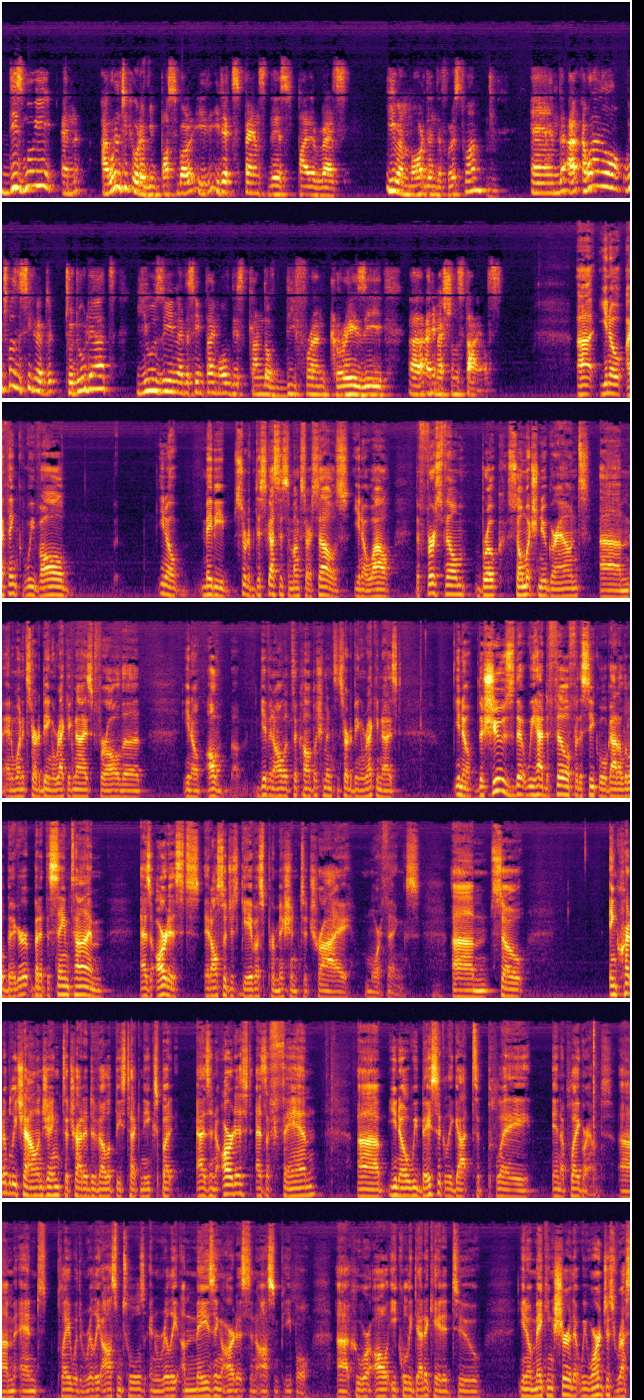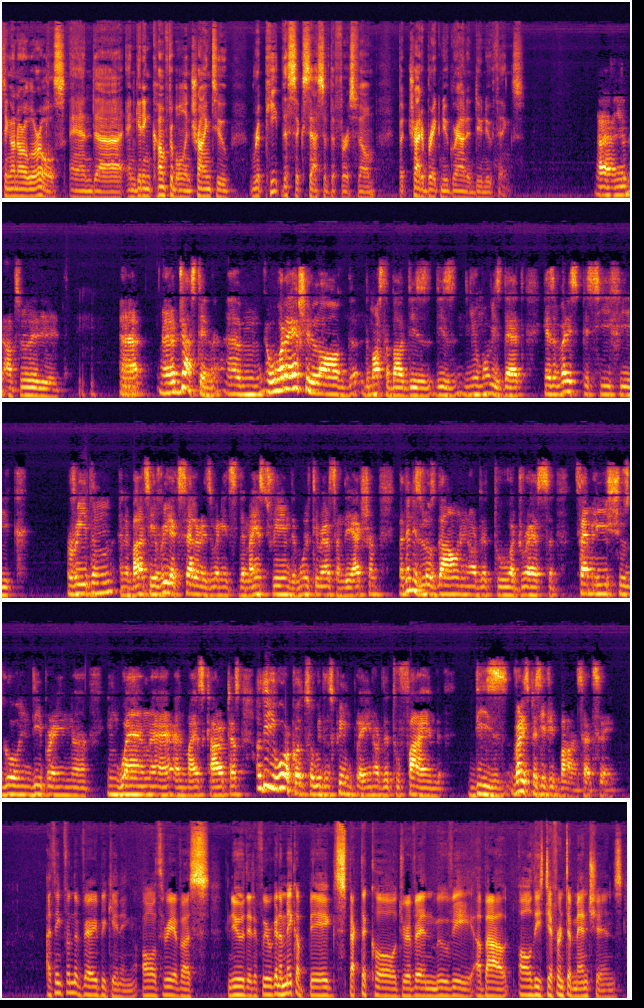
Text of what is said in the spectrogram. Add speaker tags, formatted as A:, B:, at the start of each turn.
A: this movie, and I wouldn't think it would have been possible. It, it expands the Spider Verse even more than the first one. Mm. And I, I want to know which was the secret to do that using at the same time all these kind of different crazy uh, animation styles.
B: Uh, you know, I think we've all, you know, maybe sort of discussed this amongst ourselves. You know, while the first film broke so much new ground, um, and when it started being recognized for all the, you know, all uh, given all its accomplishments and started being recognized, you know, the shoes that we had to fill for the sequel got a little bigger, but at the same time, as artists, it also just gave us permission to try more things. Um, so incredibly challenging to try to develop these techniques, but as an artist, as a fan, uh, you know, we basically got to play in a playground um, and play with really awesome tools and really amazing artists and awesome people uh, who were all equally dedicated to you know, making sure that we weren't just resting on our laurels and uh, and getting comfortable and trying to repeat the success of the first film, but try to break new ground and do new things.
A: Uh, you absolutely did. Uh, uh, Justin, um, what I actually loved the most about these these new movies that it has a very specific rhythm and a balance. It really accelerates when it's the mainstream, the multiverse, and the action, but then it slows down in order to address family issues, going deeper in uh, in Gwen and Miles' characters. How did you work also with the screenplay in order to find these very specific balance? I'd say.
C: I think from the very beginning, all three of us knew that if we were going to make a big spectacle-driven movie about all these different dimensions,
